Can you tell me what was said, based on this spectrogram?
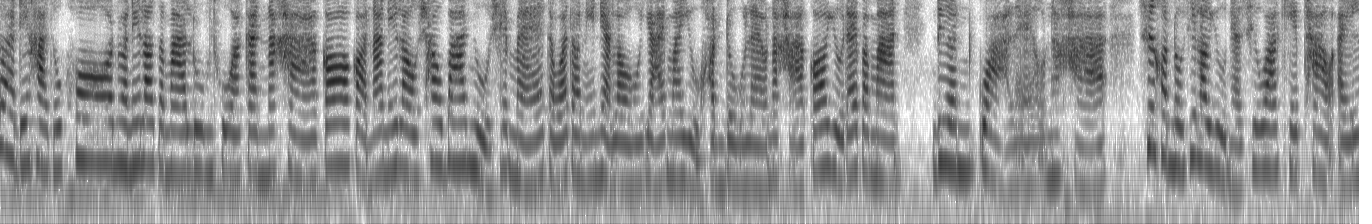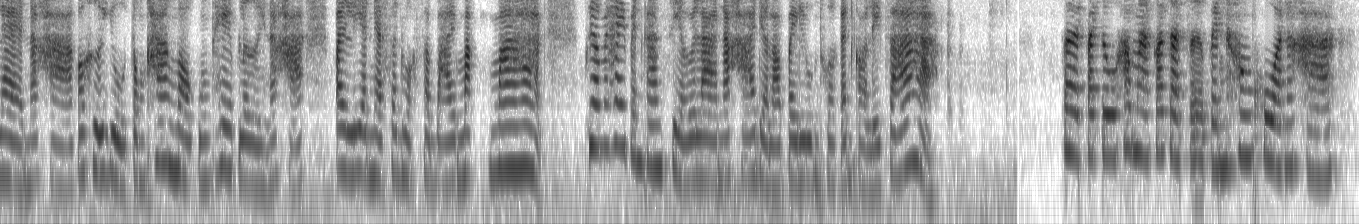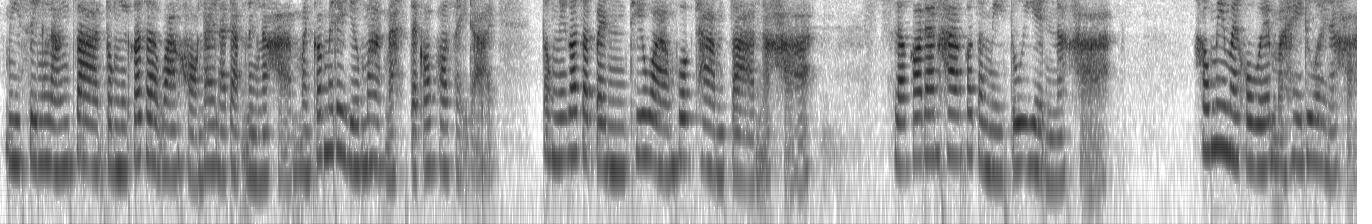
สวัสดีค่ะทุกคนวันนี้เราจะมารูมทัวร์กันนะคะ ก็ก่อนหน้านี้เราเช่าบ้านอยู่ใช่ไหมแต่ว่าตอนนี้เนี่ยเราย้ายมาอยู่คอนโดแล้วนะคะ ก็อยู่ได้ประมาณเดือนกว่าแล้วนะคะ ชื่อคอนโดที่เราอยู่เนี่ยชื่อว่าเคปทาวน์ไอแลนด์นะคะ ก็คืออยู่ตรงข้างมอกรุงเทพเลยนะคะ ไปเรียนเนี่ยสะดวกสบายมาก ๆ เพื่อไม่ให้เป็นการเสียเวลานะคะ เดี๋ยวเราไปรูมทัวร์กันก่อนเลยจ้า เปิดประตูเข้ามาก็จะเจอเป็นห้องครัวนะคะ มีซิงล้างจาน ตรงนี้ก็จะวางของได้ระดับหนึ่งนะคะ มันก็ไม่ได้เยอะมากนะ แต่ก็พอใส่ได้ ตรงนี้ก็จะเป็นที่วางพวกชามจานนะคะ แล้วก็ด้านข้างก็จะมีตู้เย็นนะคะ เขามีไมโครเวฟมาให้ด้วยนะคะ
